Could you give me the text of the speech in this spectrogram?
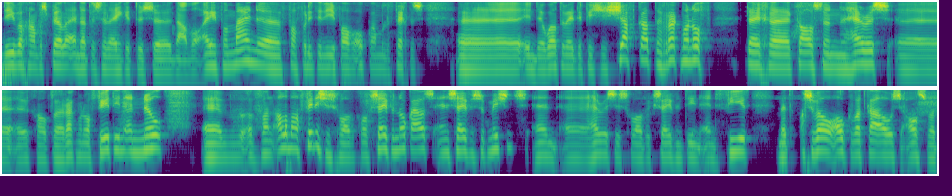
die we gaan voorspellen. En dat is er een keer tussen, eh, nou wel een van mijn eh, favorieten in ieder geval. Ook kwamen de vechters eh, in de welterweight divisie. Shavkat Rakmanov tegen Carlston Harris. Ik geloof Rakmanov 14 en 0. Eh, w- van allemaal finishes geloof ik. Ik geloof 7 knockouts en 7 submissions. En Harris is geloof ik 17 en 4. Met zowel ook wat KO's als wat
